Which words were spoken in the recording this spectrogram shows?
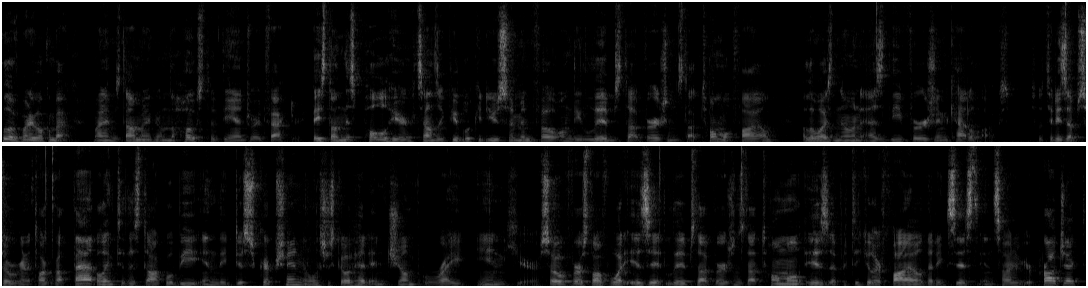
Hello everybody, welcome back. My name is Domenic, I'm the host of the Android Factory. Based on this poll here, it sounds like people could use some info on the libs.versions.toml file, otherwise known as the version catalogs. So today's episode we're going to talk about that. A link to this doc will be in the description, and let's just go ahead and jump right in here. So first off, what is it? libs.versions.toml is a particular file that exists inside of your project.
